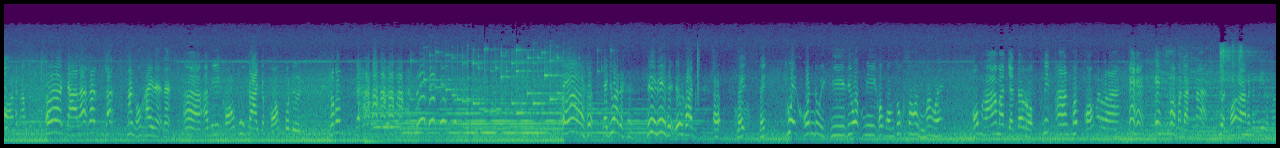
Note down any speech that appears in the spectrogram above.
ก่อนนะครับ เออจ่าแล้วแล้วแล้วนั่นของใครเนี่ยนะอ่าอันนี้ของผู้การกับของคนอื่นครับผม เออใจยวดนี่นี่เดี๋ยวก่อนเออไหนไหนช่วยค้นดูอีกทีสิว่ามีของผมซุกซ่อนอยู่บ้งไหมผมหามาเจ็ดตรบนิพพานพบของพรา เอ๊ะชอบมาดักหน้าเลือดขอลาไปทางนี้เหรอครับ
